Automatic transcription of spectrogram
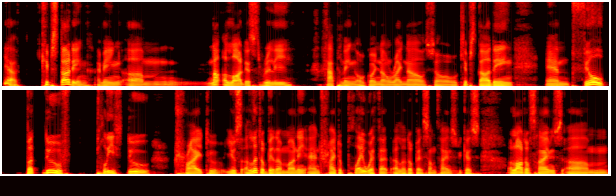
yeah keep studying. I mean um, not a lot is really happening or going on right now. So keep studying and feel but do please do try to use a little bit of money and try to play with it a little bit sometimes mm. because a lot of times um,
